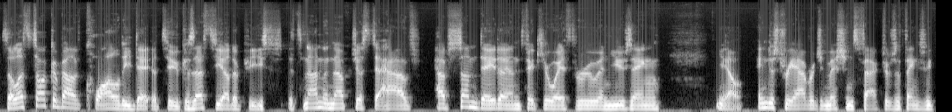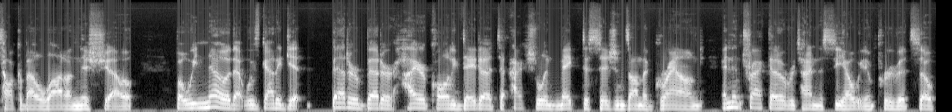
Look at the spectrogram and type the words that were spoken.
So let's talk about quality data too, because that's the other piece. It's not enough just to have have some data and pick your way through and using, you know, industry average emissions factors or things we talk about a lot on this show. But we know that we've got to get better, better, higher quality data to actually make decisions on the ground and then track that over time to see how we improve it. So,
